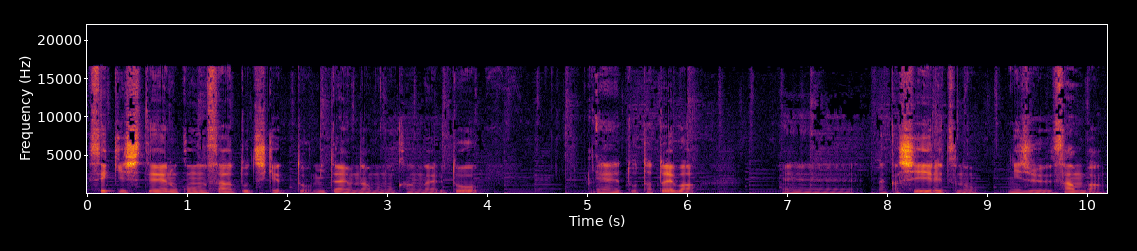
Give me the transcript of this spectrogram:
席指定のコンサートチケットみたいなものを考えると,、えーと、例えば、えー、なんか C 列の23番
